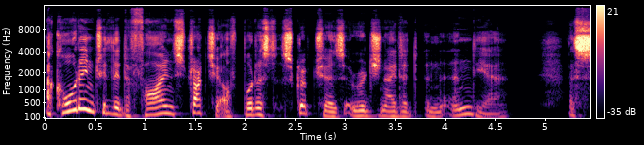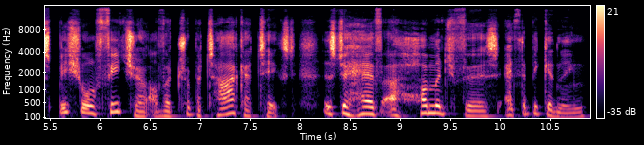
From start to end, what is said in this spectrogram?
According to the defined structure of Buddhist scriptures originated in India, a special feature of a Tripitaka text is to have a homage verse at the beginning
